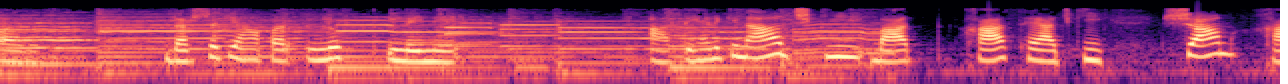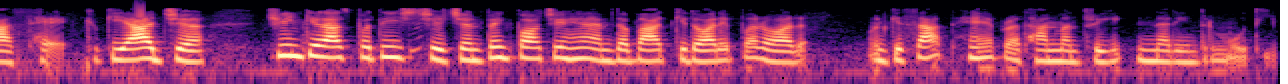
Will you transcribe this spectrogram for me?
और दर्शक यहाँ पर लुत्फ लेने आते हैं। लेकिन आज की बात खास है, आज की शाम खास है, क्योंकि आज चीन के राष्ट्रपति शी जिनपिंग पहुँचे हैं अहमदाबाद के दौरे पर और उनके साथ हैं प्रधानमंत्री नरेंद्र मोदी।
